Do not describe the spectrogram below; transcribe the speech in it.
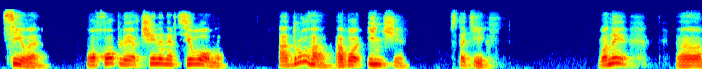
ціле охоплює вчинене в цілому, а друга або інші статті, вони е,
